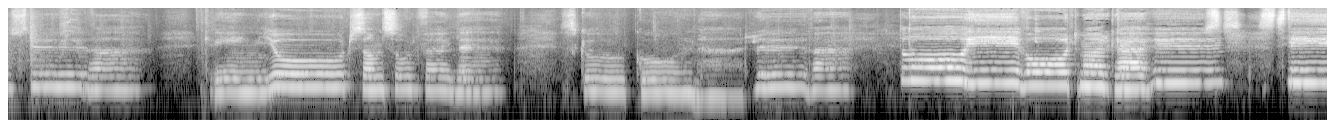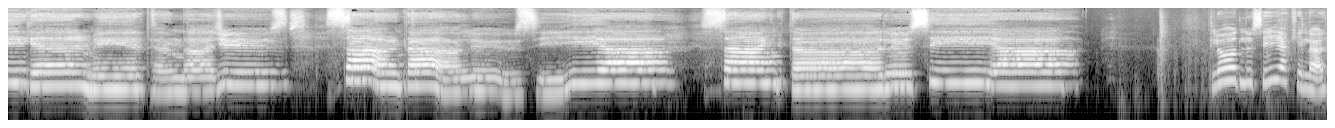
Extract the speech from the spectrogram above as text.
Och stuva kring jord som sol förlät skuggorna ruva. Då i vårt mörka hus stiger med tända ljus Sankta Lucia, Sankta Lucia. Glad Lucia killar.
